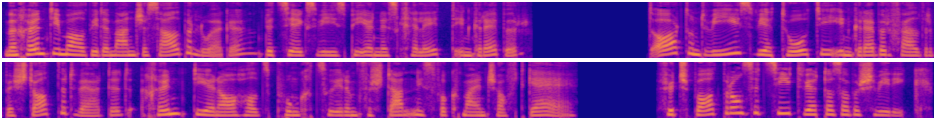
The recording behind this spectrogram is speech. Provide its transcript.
Man könnte mal bei den Menschen selber schauen, beziehungsweise bei ihren Skelett in Gräber. Die Art und Weise, wie Tote in Gräberfeldern bestattet werden, könnte einen Anhaltspunkt zu ihrem Verständnis von Gemeinschaft geben. Für die Spätbronzezeit wird das aber schwierig.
